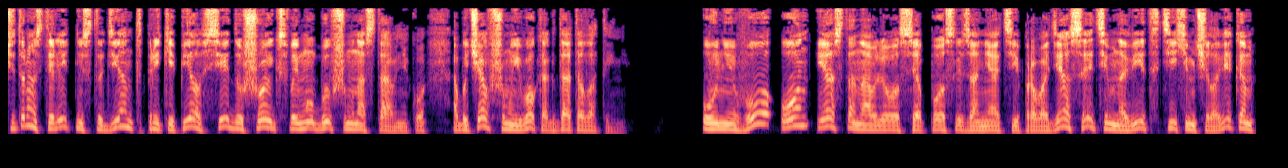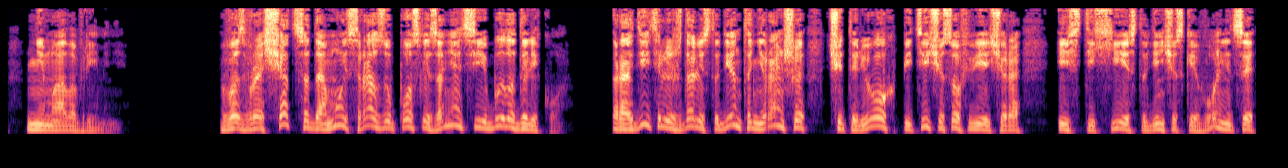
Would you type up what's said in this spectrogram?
14-летний студент прикипел всей душой к своему бывшему наставнику, обучавшему его когда-то латыни. У него он и останавливался после занятий, проводя с этим на вид тихим человеком немало времени. Возвращаться домой сразу после занятий было далеко. Родители ждали студента не раньше четырех-пяти часов вечера, и стихия студенческой вольницы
